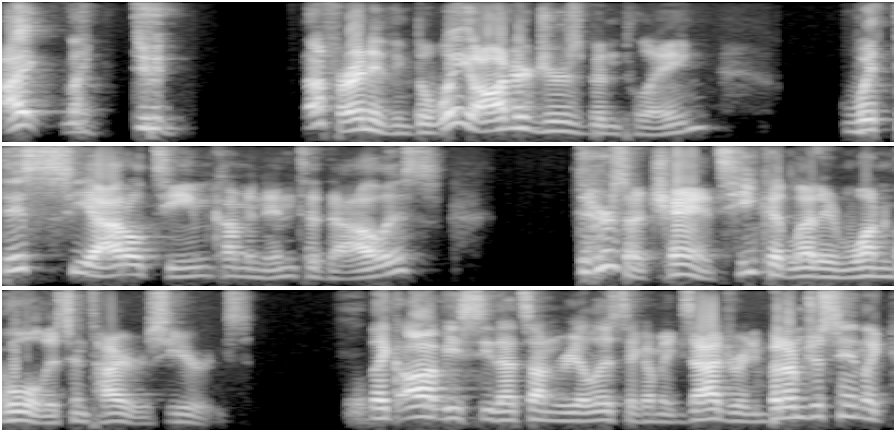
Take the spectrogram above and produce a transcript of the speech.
I, like, dude, not for anything. The way Oettinger's been playing with this Seattle team coming into Dallas, there's a chance he could let in one goal this entire series. Like, obviously, that's unrealistic. I'm exaggerating, but I'm just saying, like,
